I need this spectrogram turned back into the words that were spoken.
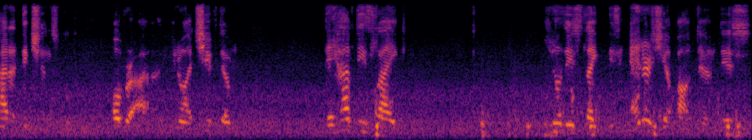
had addictions who over uh, you know achieved them. They have these like you know this like this energy about them. This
